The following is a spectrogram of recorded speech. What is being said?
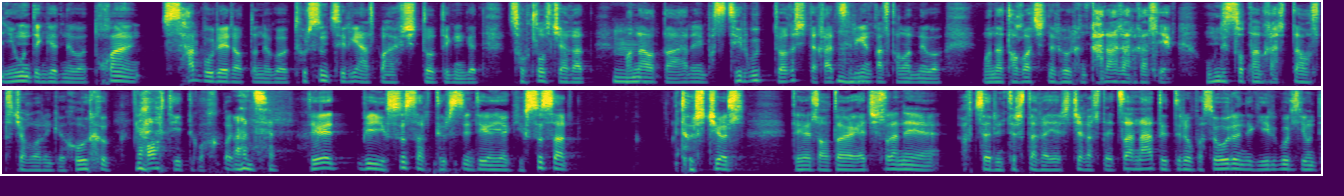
юунд ингээд нөгөө тухайн сар бүрээр одоо нөгөө төрсөн цэргийн албан хаагчдуудыг ингээд цуглуулж ягаад манай одоо арын бас цэргүүд байгаа шүү дээ. Гар цэргийн гал тогоонд нөгөө манай тогооч нар хөөрхөн гараа гаргаал яг өмнөд судаанд гартаа болтож байгаагаар ингээд хөөрхөн спорт хийдэг байхгүй. Тэгээд би 9 сар төрсөн. Тэгээ яг 9 сар төрчөөл тэгэл одоо ажиллагааны офицер энтертайгаа ярьж байгаа л да. За наад өдрөө бас өөрөө нэг эргүүл юунд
